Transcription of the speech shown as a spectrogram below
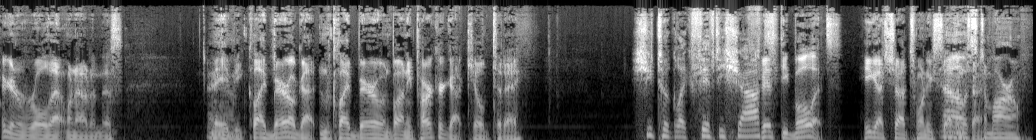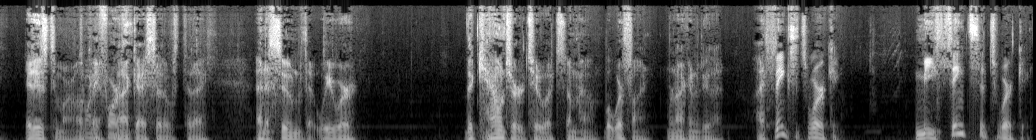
they're going to roll that one out in this. Maybe Clyde Barrow got and Clyde Barrow and Bonnie Parker got killed today. She took like 50 shots. Fifty bullets. He got shot twenty seven. No, it's tomorrow. It is tomorrow. Okay. 24th. Well, that guy said it was today and assumed that we were the counter to it somehow. But we're fine. We're not going to do that. I think it's working. Me thinks it's working.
